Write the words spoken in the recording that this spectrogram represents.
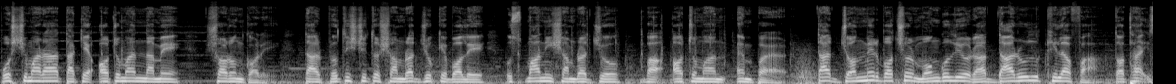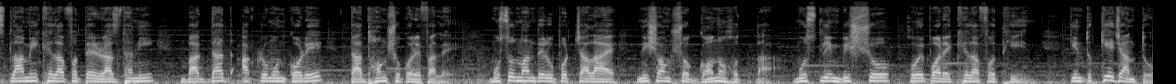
পশ্চিমারা তাকে অটোমান নামে স্মরণ করে। তার প্রতিষ্ঠিত সাম্রাজ্যকে বলে উসমানী সাম্রাজ্য বা অটোমান এম্পায়ার। তার জন্মের বছর মঙ্গোলীয়রা দারুল খিলাফা তথা ইসলামী খেলাফতের রাজধানী বাগদাদ আক্রমণ করে তা ধ্বংস করে ফেলে। মুসলমানদের উপর চালায় নৃশংস গণহত্যা। মুসলিম বিশ্ব হয়ে পড়ে খেলাফতহীন। কিন্তু কে জানত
